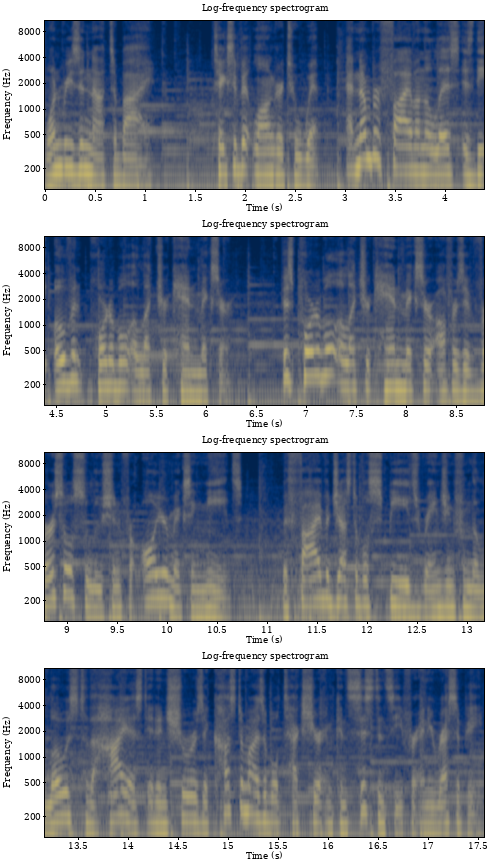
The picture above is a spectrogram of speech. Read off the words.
One reason not to buy. Takes a bit longer to whip. At number 5 on the list is the Ovente Portable Electric Hand Mixer. This portable electric hand mixer offers a versatile solution for all your mixing needs. With five adjustable speeds ranging from the lowest to the highest, it ensures a customizable texture and consistency for any recipe.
